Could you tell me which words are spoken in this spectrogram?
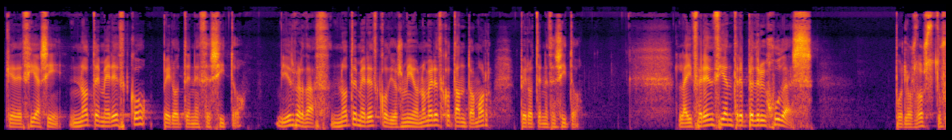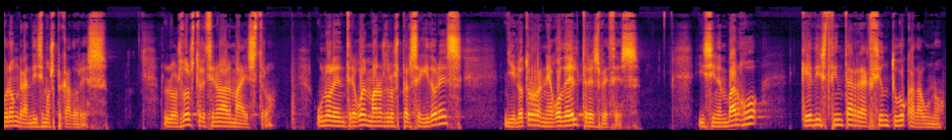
que decía así, no te merezco, pero te necesito. Y es verdad, no te merezco, Dios mío, no merezco tanto amor, pero te necesito. La diferencia entre Pedro y Judas, pues los dos fueron grandísimos pecadores. Los dos traicionaron al maestro. Uno le entregó en manos de los perseguidores y el otro renegó de él tres veces. Y sin embargo, qué distinta reacción tuvo cada uno.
